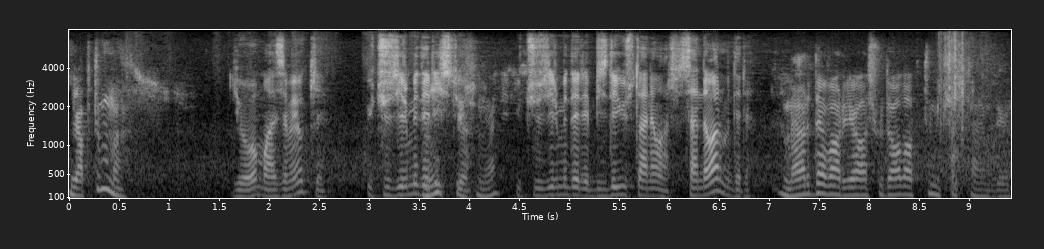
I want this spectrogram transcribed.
Yaptın mı? Yo malzeme yok ki. 320 deri istiyor. istiyorsun ya? 320 deri. Bizde 100 tane var. Sende var mı deri? Nerede var ya? Şurada al attım 200 tane buraya.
